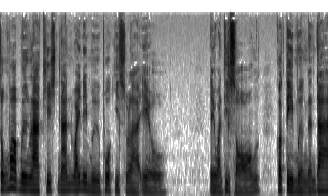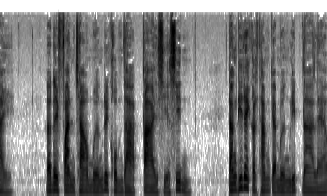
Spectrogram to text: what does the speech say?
ทรงมอบเมืองลาคิชนั้นไว้ในมือพวกยิสราเอล ในวันที่สอง ก็ตีเมืองนั้นได้ แล้วได้ฟันชาวเมืองด้วยคมดาบตายเสียสิ้น ดังที่ได้กระทำแก่เมืองลิบนาแล้ว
